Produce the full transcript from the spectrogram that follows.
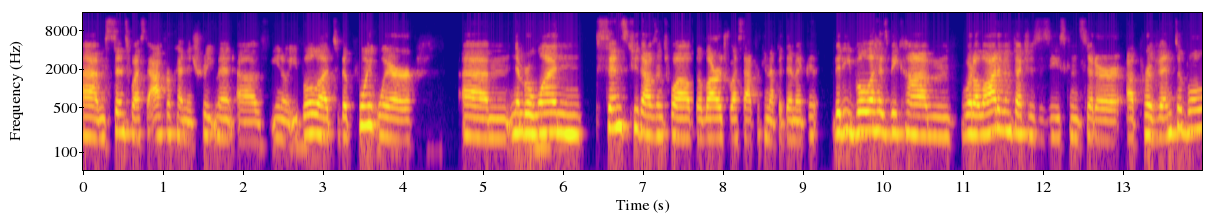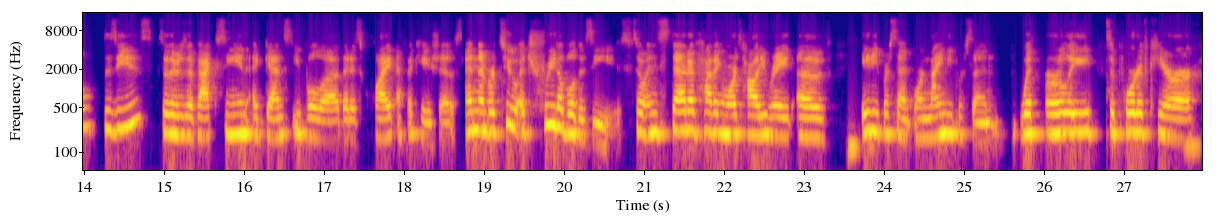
um, since west africa in the treatment of you know ebola to the point where um, number one, since 2012, the large West African epidemic, that Ebola has become what a lot of infectious disease consider a preventable disease. So there's a vaccine against Ebola that is quite efficacious. And number two, a treatable disease. So instead of having a mortality rate of 80% or 90% with early supportive care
